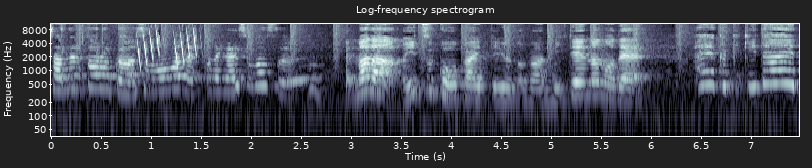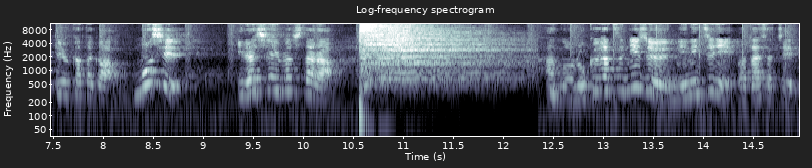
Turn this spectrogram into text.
チャンネル登録はそのままでお願いします。まだいつ公開っていうのが未定なので早く聞きたいっていう方がもしいらっしゃいましたらあの6月22日に私たち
